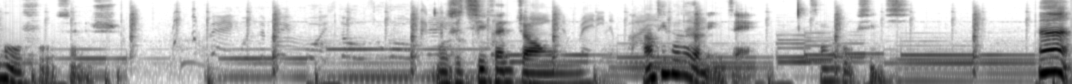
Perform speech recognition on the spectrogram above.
幕府绅士，五十七分钟，好像听过这个名字哎。三股信息，嗯，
